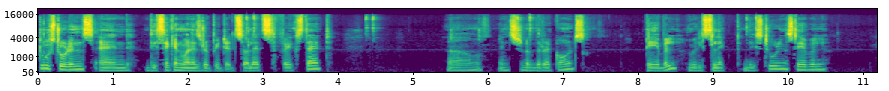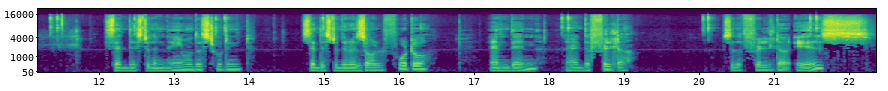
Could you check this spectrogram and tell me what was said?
two students and the second one is repeated. So let's fix that. Um, instead of the records table we'll select the students table. Set this to the name of the student. Set this to the resolved photo. And then add the filter. So the filter is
